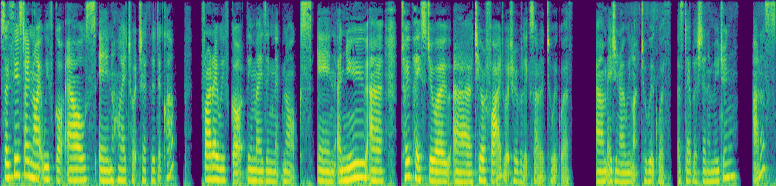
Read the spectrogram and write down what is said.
So Thursday night we've got Owls and High Twitch Athletic Club. Friday we've got the amazing Nick Knox and a new uh, two-piece duo, uh, Terrified, which we're really excited to work with. Um, as you know, we like to work with established and emerging artists.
